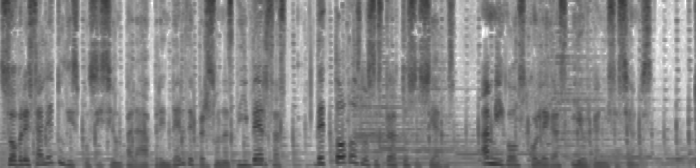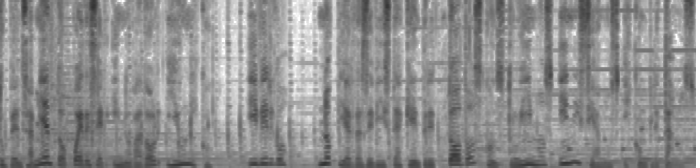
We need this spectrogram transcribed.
Sobresale tu disposición para aprender de personas diversas de todos los estratos sociales, amigos, colegas y organizaciones. Tu pensamiento puede ser innovador y único. Y Virgo, no pierdas de vista que entre todos construimos, iniciamos y completamos.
